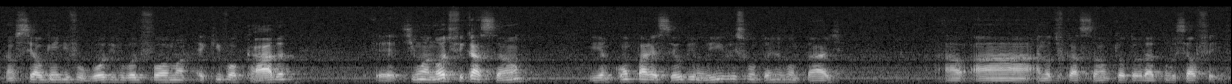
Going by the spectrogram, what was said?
Então, se alguém divulgou, divulgou de forma equivocada, é, tinha uma notificação e ele compareceu de livre e espontânea vontade a notificação que a autoridade policial fez.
